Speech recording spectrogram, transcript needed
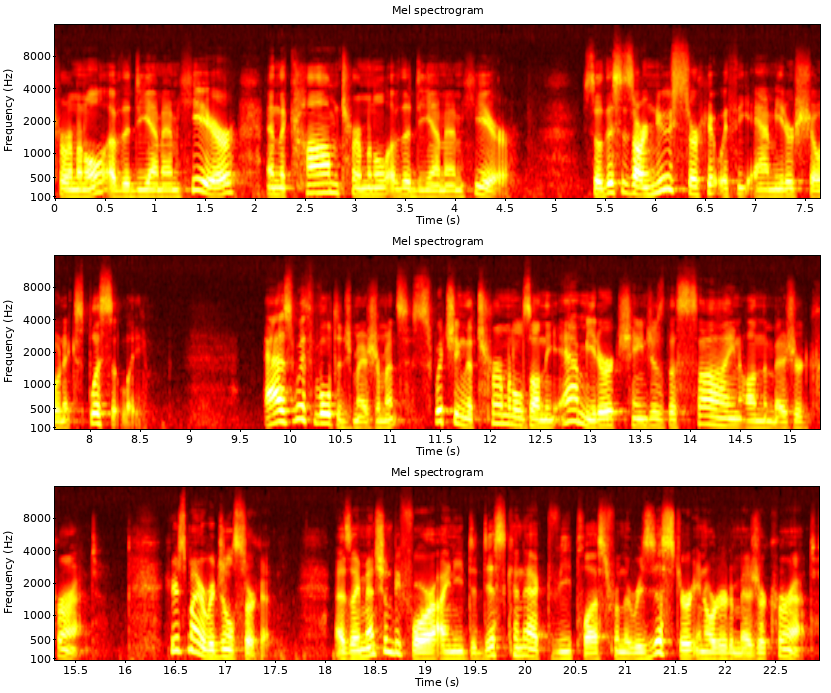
terminal of the DMM here and the COM terminal of the DMM here. So this is our new circuit with the ammeter shown explicitly. As with voltage measurements, switching the terminals on the ammeter changes the sign on the measured current. Here's my original circuit. As I mentioned before, I need to disconnect V plus from the resistor in order to measure current.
